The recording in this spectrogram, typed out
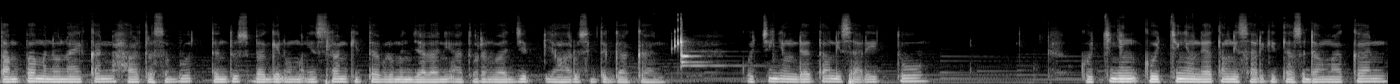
Tanpa menunaikan hal tersebut, tentu sebagian umat Islam kita belum menjalani aturan wajib yang harus ditegakkan. Kucing yang datang di saat itu kucing yang kucing yang datang di saat kita sedang makan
